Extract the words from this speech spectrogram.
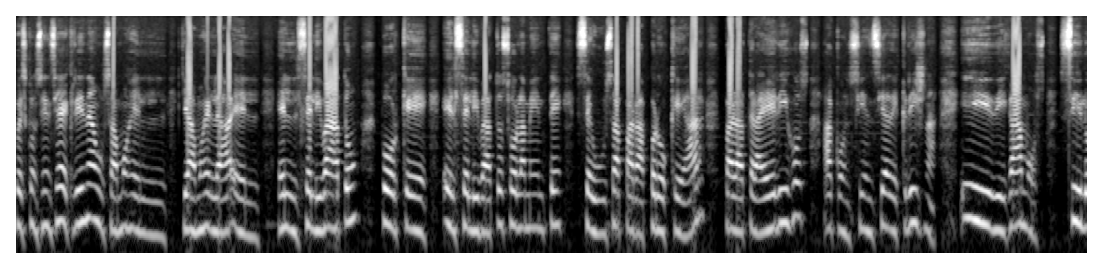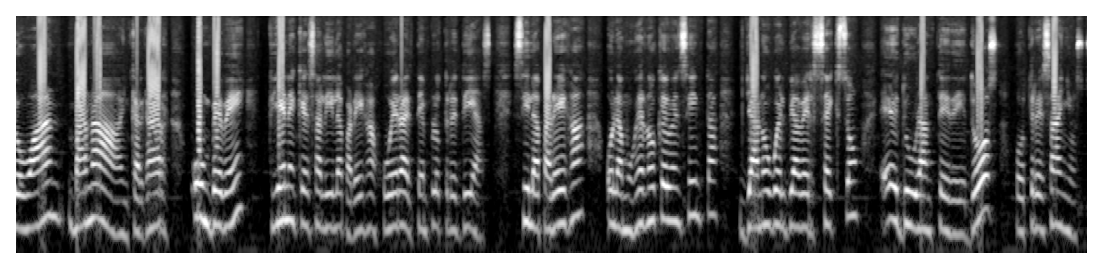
Pues conciencia de Krishna usamos el, llamamos el, el, celibato, porque el celibato solamente se usa para procrear, para traer hijos a conciencia de Krishna. Y digamos, si lo van, van a encargar un bebé, tiene que salir la pareja fuera del templo tres días. Si la pareja o la mujer no quedó encinta, ya no vuelve a haber sexo eh, durante de dos o tres años,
